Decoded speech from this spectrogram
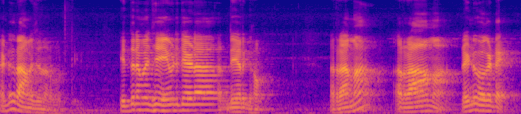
అంటే రామచంద్రమూర్తి. ఇద్దరి మధ్య ఏమిటి తేడా? దీర్ఘం. రమ రామ రెండు ఒకటే.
